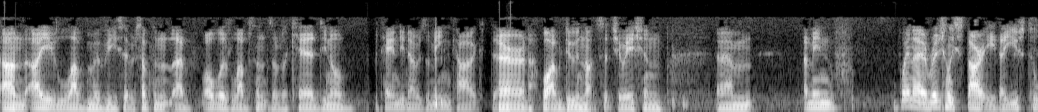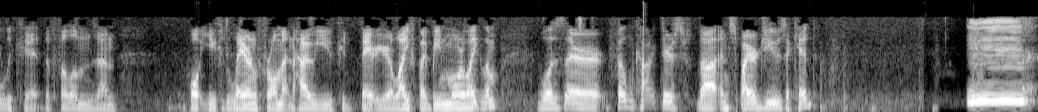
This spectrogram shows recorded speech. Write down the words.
And I love movies. It was something I've always loved since I was a kid. You know, pretending I was the main character and what I would do in that situation. Um, I mean, when I originally started, I used to look at the films and what you could learn from it and how you could better your life by being more like them. Was there film characters that inspired you as a kid? Mm,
